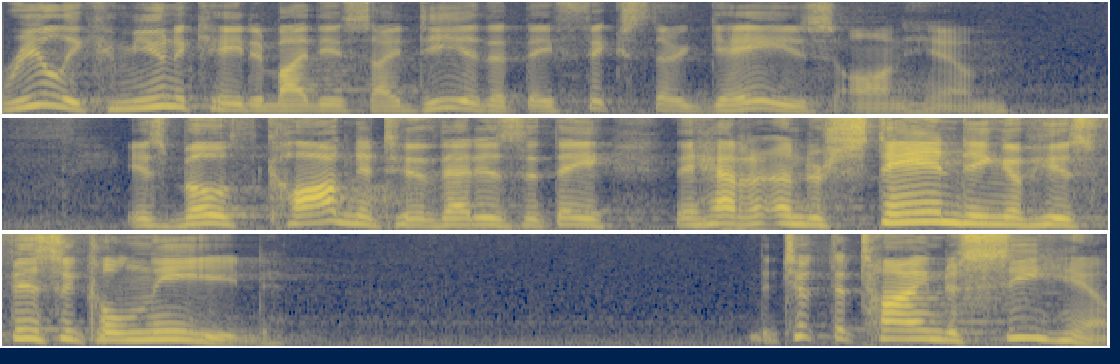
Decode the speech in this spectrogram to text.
really communicated by this idea that they fixed their gaze on him is both cognitive, that is, that they, they had an understanding of his physical need. They took the time to see him,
